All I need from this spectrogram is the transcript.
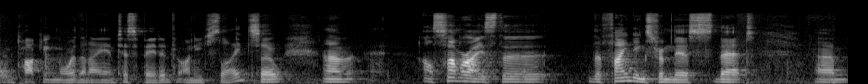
I'm talking more than I anticipated on each slide. So um, I'll summarize the, the findings from this that um,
